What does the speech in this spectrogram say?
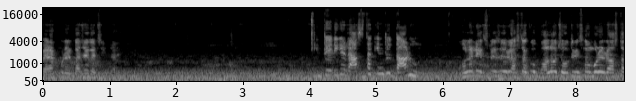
ব্যারাকপুরের কাছাকাছি প্রায়। কিন্তু এদিকে রাস্তা কিন্তু দারুণ। কল্যাণী এক্সপ্রেসের রাস্তা খুব ভালো চৌত্রিশ নম্বরের রাস্তা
